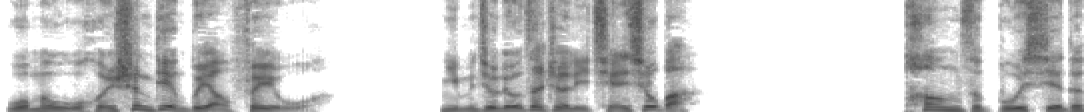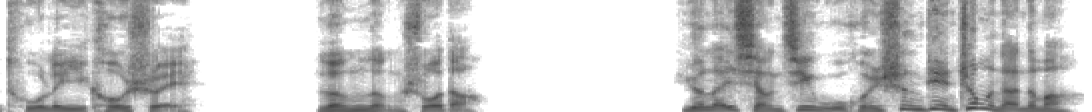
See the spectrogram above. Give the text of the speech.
我们武魂圣殿不养废物，你们就留在这里潜修吧。胖子不屑的吐了一口水，冷冷说道：“原来想进武魂圣殿这么难的吗？”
